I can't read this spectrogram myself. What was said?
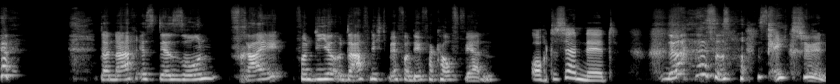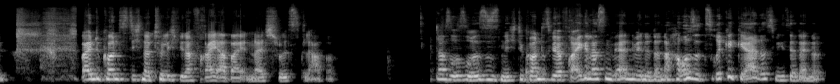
Danach ist der Sohn frei von dir und darf nicht mehr von dir verkauft werden. Och, das ist ja nett. Ja, das ist, das ist echt schön. Weil du konntest dich natürlich wieder frei arbeiten als Schuldsklave. Das ist, so ist es nicht. Du konntest wieder freigelassen werden, wenn du dann nach Hause zurückgekehrt bist, wie es ja deine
